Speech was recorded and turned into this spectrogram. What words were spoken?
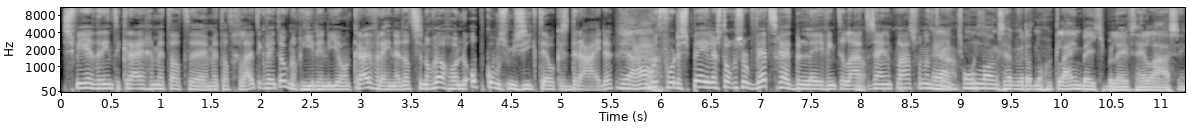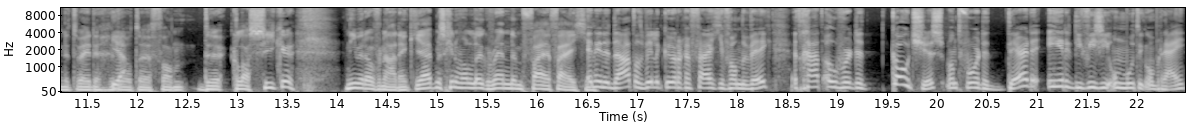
sfeer erin te krijgen met dat, eh, met dat geluid. Ik weet ook nog hier in de Johan Cruijff Arena dat ze nog wel gewoon de opkomstmuziek telkens draaiden. Ja. Om het voor de spelers toch een soort wedstrijdbeleving te laten zijn in plaats van een Ja, onlangs hebben we dat nog een klein beetje beleefd, helaas, in het tweede gedeelte van de klassieker. Niet meer over nadenken. Jij hebt misschien wel een leuk random fe- feitje. En inderdaad, dat willekeurige feitje van de week. Het gaat over de coaches. Want voor de derde eredivisie-ontmoeting op rij...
